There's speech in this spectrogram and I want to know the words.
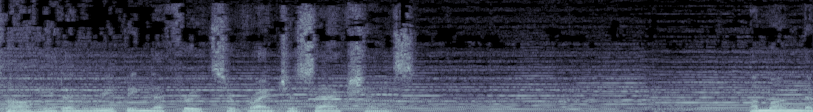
Tawhid and reaping the fruits of righteous actions. Among the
